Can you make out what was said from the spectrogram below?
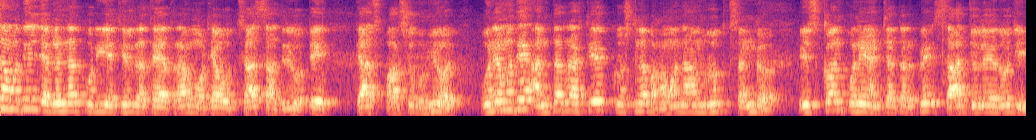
ओडिसामधील जगन्नाथपुरी येथील रथयात्रा मोठ्या उत्साहात साजरी होते. त्याच पार्श्वभूमीवर पुण्यामध्ये आंतरराष्ट्रीय कृष्ण भावनामृत संघ इस्कॉन पुणे यांच्यातर्फे सात जुलै रोजी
